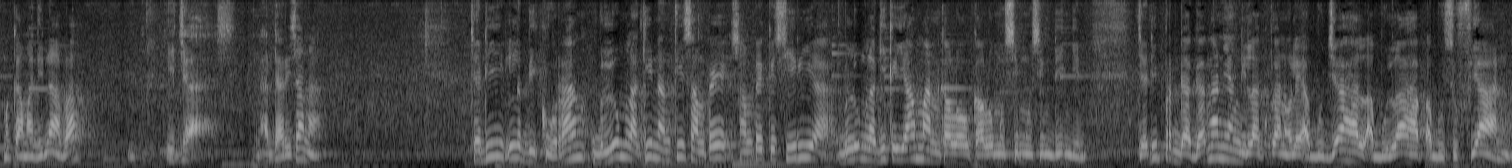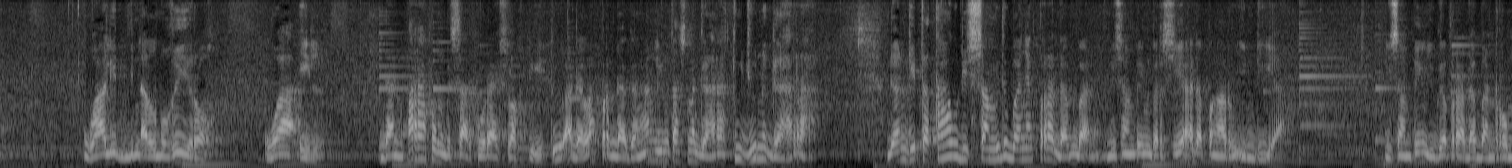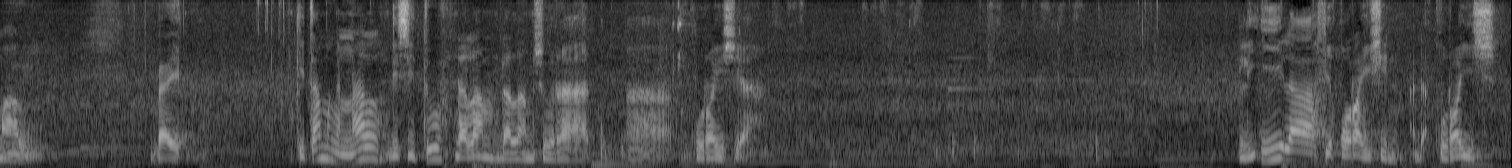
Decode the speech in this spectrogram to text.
Mekah Madinah apa? Hijaz. Nah, dari sana. Jadi lebih kurang belum lagi nanti sampai sampai ke Syria, belum lagi ke Yaman kalau kalau musim-musim dingin. Jadi perdagangan yang dilakukan oleh Abu Jahal, Abu Lahab, Abu Sufyan, Walid bin Al-Mughirah Wa'il dan para pembesar Quraisy waktu itu adalah perdagangan lintas negara, tujuh negara. Dan kita tahu di Syam itu banyak peradaban. Di samping Persia ada pengaruh India. Di samping juga peradaban Romawi. Baik. Kita mengenal di situ dalam dalam surat uh, Quraisy ya. Li'ila fi Quraisyin. Ada Quraisy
